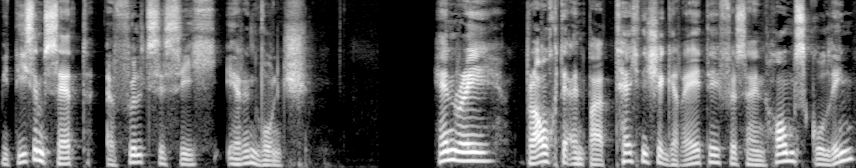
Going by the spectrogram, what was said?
Mit diesem Set erfüllt sie sich ihren Wunsch. Henry brauchte ein paar technische Geräte für sein Homeschooling,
